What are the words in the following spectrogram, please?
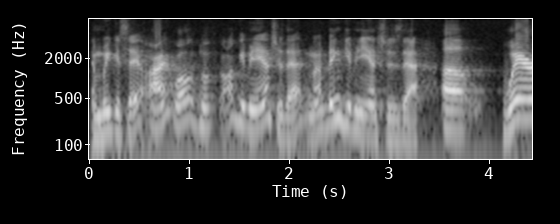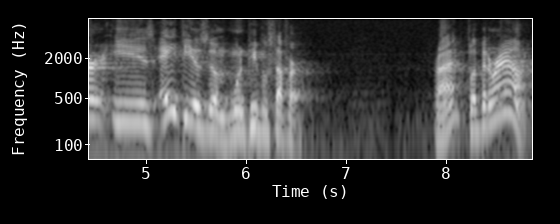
And we could say, all right, well, I'll give you an answer to that, and I've been giving you answers to that. Uh, where is atheism when people suffer? Right? Flip it around.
